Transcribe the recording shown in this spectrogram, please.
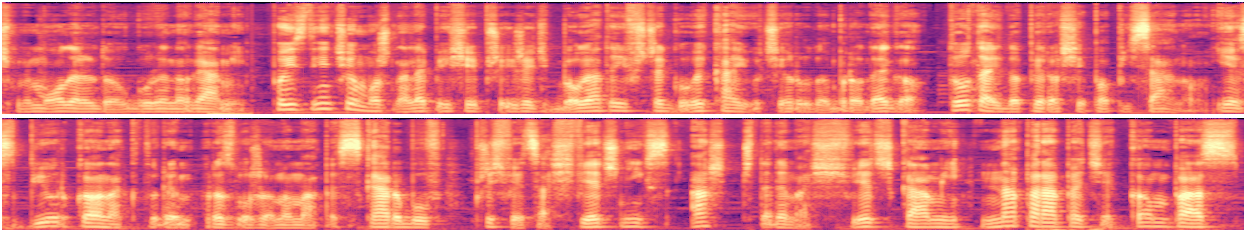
wywrócilibyśmy model do góry nogami. Po zdjęciu można lepiej się przyjrzeć bogatej w szczegóły kajucie Rudobrodego. Tutaj dopiero się popisano. Jest biurko, na którym rozłożono mapę skarbów, przyświeca świecznik z aż czterema świeczkami, na parapecie kompas,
